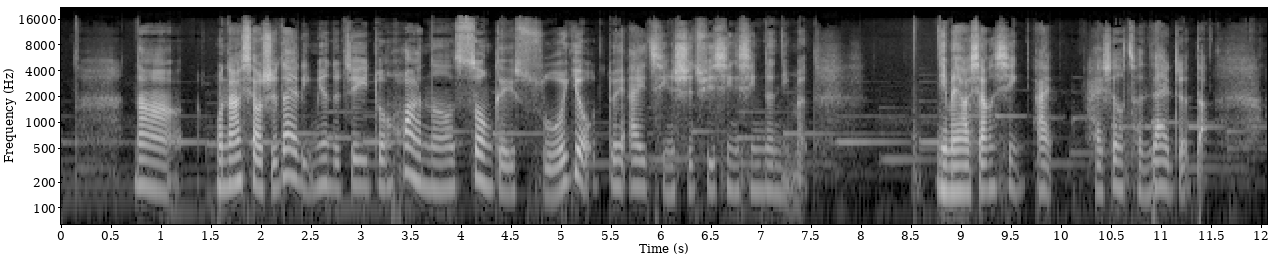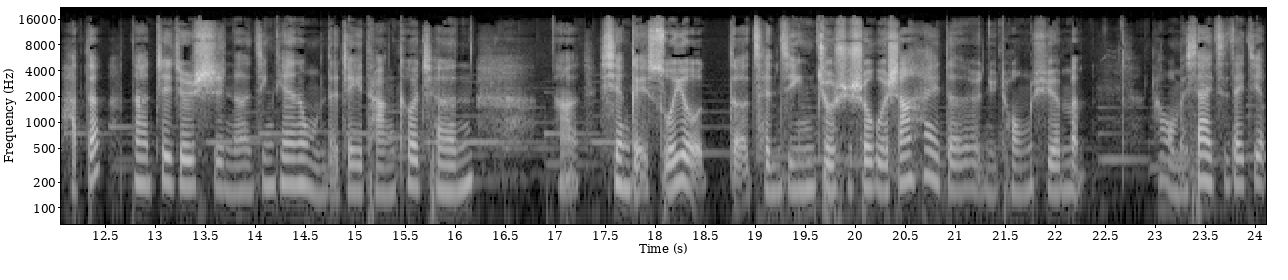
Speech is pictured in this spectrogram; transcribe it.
那我拿《小时代》里面的这一段话呢，送给所有对爱情失去信心的你们，你们要相信爱还是存在着的。好的，那这就是呢今天我们的这一堂课程啊，献给所有的曾经就是受过伤害的女同学们。好，我们下一次再见。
